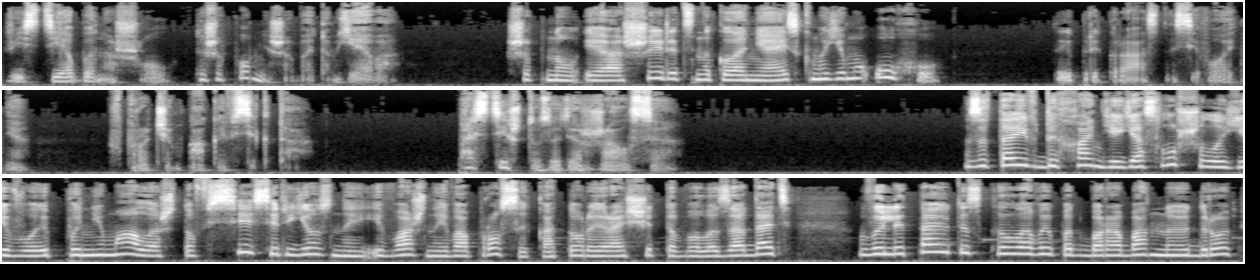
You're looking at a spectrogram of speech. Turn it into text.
Везде бы нашел. Ты же помнишь об этом, Ева?» — шепнул Иоширец, наклоняясь к моему уху. «Ты прекрасна сегодня. Впрочем, как и всегда. Прости, что задержался». Затаив дыхание, я слушала его и понимала, что все серьезные и важные вопросы, которые рассчитывала задать, вылетают из головы под барабанную дробь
